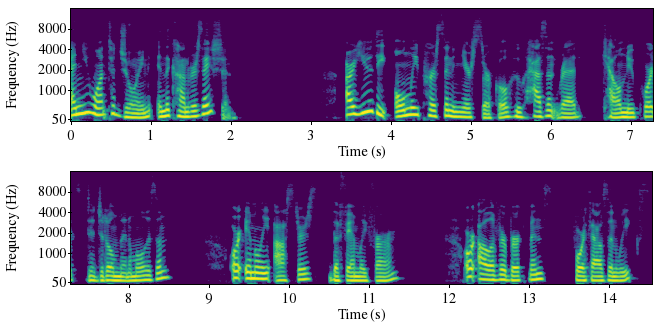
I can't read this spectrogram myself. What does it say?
and you want to join in the conversation. Are you the only person in your circle who hasn't read Cal Newport's Digital Minimalism? Or Emily Oster's The Family Firm? Or Oliver Burkeman's 4,000 Weeks?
